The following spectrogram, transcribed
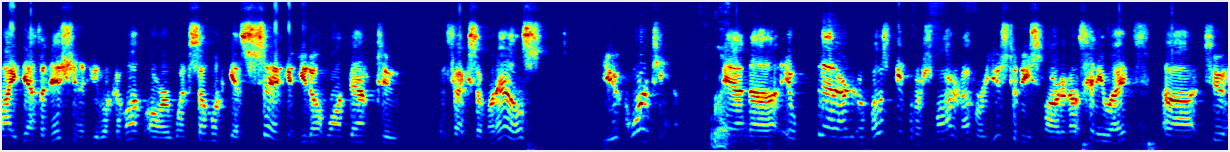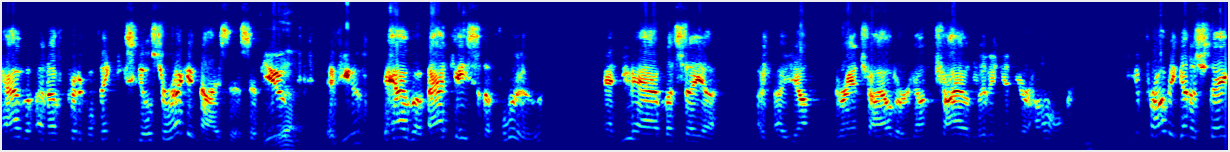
by definition, if you look them up, are when someone gets sick and you don't want them to infect someone else, you quarantine them. Right. And uh, it, that are, most people are smart enough, or used to be smart enough anyway, uh, to have enough critical thinking skills to recognize this. If you Yeah. if you have a bad case of the flu, and you have, let's say, a, a, a young grandchild or young child living in your home, you're probably going to stay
